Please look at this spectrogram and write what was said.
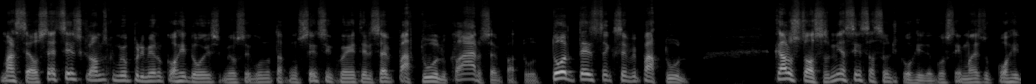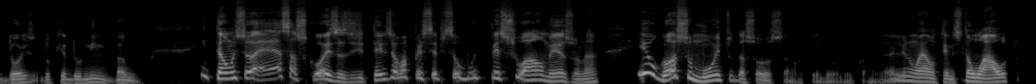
Marcel, 700 quilômetros com o meu primeiro corre 2, meu segundo está com 150, ele serve para tudo. Claro, serve para tudo. Todo tênis tem que servir para tudo. Carlos Tossas, minha sensação de corrida, gostei mais do Corre 2 do que do Nimbão. Então, isso, essas coisas de tênis é uma percepção muito pessoal mesmo, né? Eu gosto muito da solução aqui do, do Ele não é um tênis tão alto.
